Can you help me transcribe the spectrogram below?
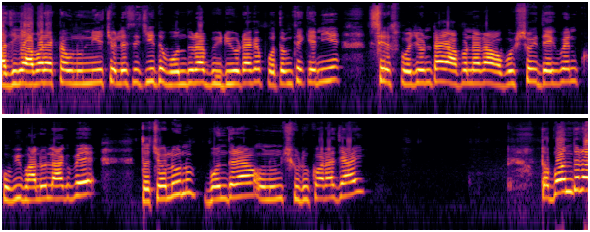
আজকে আবার একটা উনুন নিয়ে চলে এসেছি। তো বন্ধুরা, ভিডিওটাকে প্রথম থেকে নিয়ে শেষ পর্যন্তই আপনারা অবশ্যই দেখবেন, খুবই ভালো লাগবে। তো চলুন বন্ধুরা, উনুন শুরু করা যায় তো বন্ধুরা,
